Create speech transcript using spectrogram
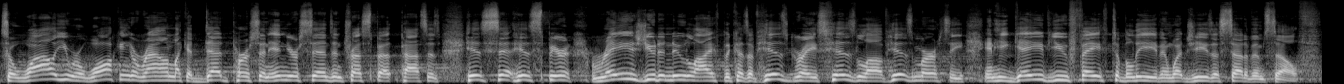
So while you were walking around like a dead person in your sins and trespasses, His, his Spirit raised you to new life because of His grace, His love, His mercy, and He gave you faith to believe in what Jesus said of Himself.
